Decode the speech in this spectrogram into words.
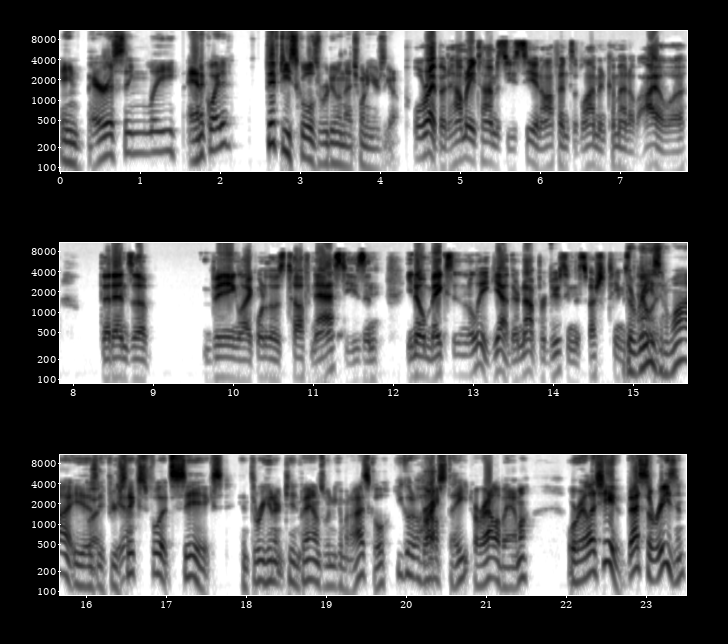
embarrassingly antiquated, 50 schools were doing that 20 years ago. Well, right, but how many times do you see an offensive lineman come out of Iowa that ends up being like one of those tough nasties and you know makes it in the league. Yeah, they're not producing the special teams. The talent, reason why is but, if you're yeah. six foot six and 310 pounds when you come out of high school, you go to Ohio Right. State or Alabama or LSU. That's the reason.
